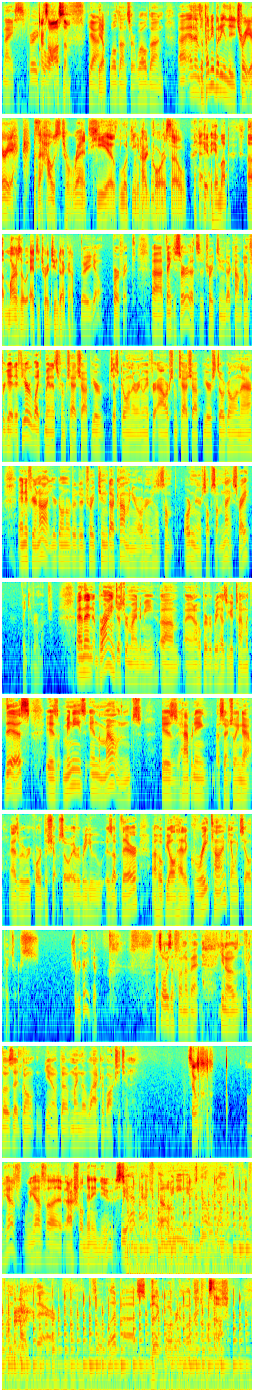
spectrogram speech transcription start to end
Nice. Very cool. That's awesome. Yeah. Yep. Well done, sir. Well done. Uh, and then so if anybody in the Detroit area has a house to rent, he is looking hardcore. So hit him up, uh, Marzo at DetroitTune.com. there you go. Perfect. Uh, thank you, sir. That's DetroitTune.com. Don't forget, if you're like minutes from Chad's shop, you're just going there anyway. If you're hours from Chad's shop, you're still going there. And if you're not, you're going over to DetroitTune.com and you're ordering yourself, some, ordering yourself something nice, right? Thank you very much. And then Brian just reminded me, um, and I hope everybody has a good time with this, is Minis in the Mountains is happening essentially now as we record the show. So everybody who is up there, I hope you all had a great time. Can't wait to see all the pictures. Should be great. Yep. That's always a fun event, you know, for those that don't, you know, don't mind the lack of oxygen. So we have we have uh, actual mini news. We have actual Oh. mini news. Now that we're done with the fun part there, so let us click over to motoring Fun file stuff.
